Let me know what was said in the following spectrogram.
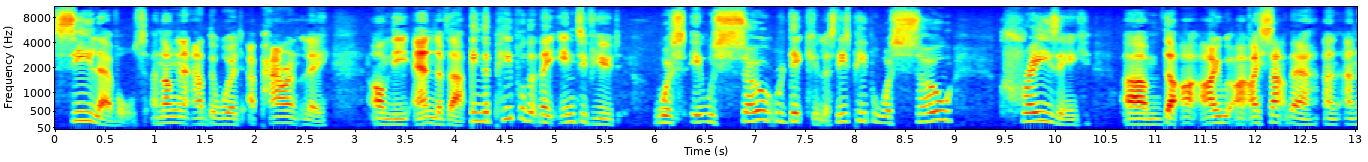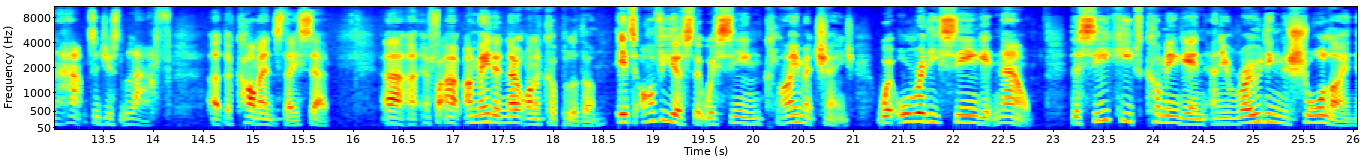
sea levels. And I'm going to add the word apparently on the end of that. I mean, the people that they interviewed was it was so ridiculous. These people were so crazy um, that I, I, I, sat there and, and had to just laugh at the comments they said. Uh, I made a note on a couple of them. It's obvious that we're seeing climate change. We're already seeing it now. The sea keeps coming in and eroding the shoreline,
